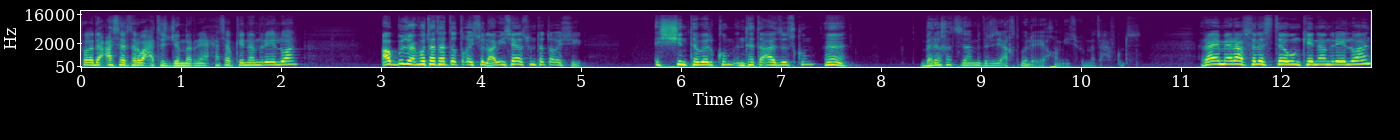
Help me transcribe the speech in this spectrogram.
ፍቕዲ ዓሰርተ ኣርባዕተ ዝጀመር ናይ ሓሳብ ከይና ንርእየሉ እዋን ኣብ ብዙሕ ቦታታት ተጠቒሱሉ ኣብ ኢሳያስ እውን ተጠቒሱ እዩ እሺ እንተበልኩም እንተተኣዘዝኩም በረኸት እዛ ምድሪ እዚኣ ክትበልዑ ኢኹም እዩ ዝብል መፅሓፍ ቅዱስ ራእይ ምዕራፍ ሰለስተ እውን ከይና ንርእየሉ እዋን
